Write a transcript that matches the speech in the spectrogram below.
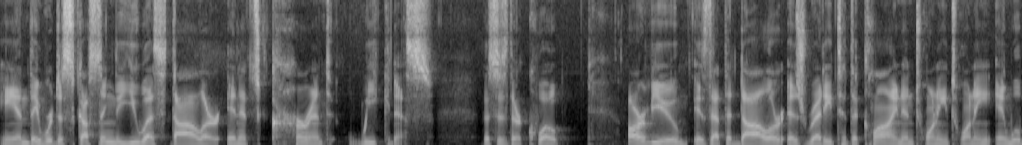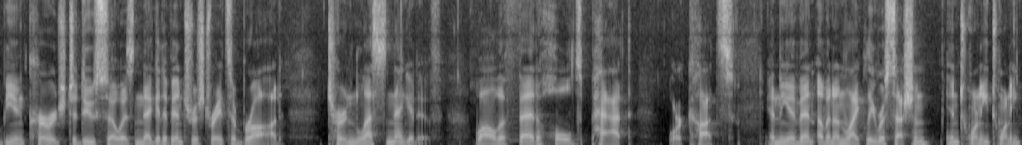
and they were discussing the U.S. dollar and its current weakness. This is their quote. Our view is that the dollar is ready to decline in 2020 and will be encouraged to do so as negative interest rates abroad turn less negative, while the Fed holds pat or cuts. In the event of an unlikely recession in 2020,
